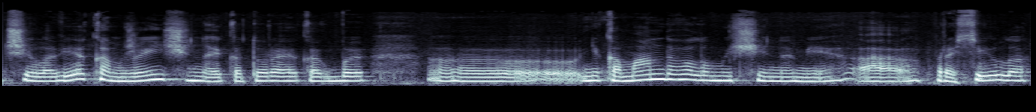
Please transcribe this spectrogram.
человеком, женщиной, которая как бы не командовала мужчинами, а просила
